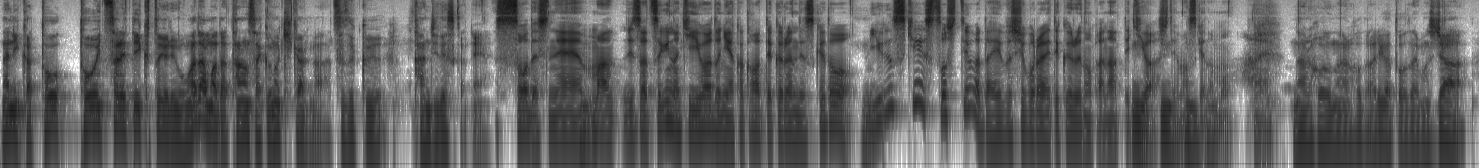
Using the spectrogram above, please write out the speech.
何かと統一されていくというよりも、まだまだ探索の期間が続く感じですかね。そうですね。うん、まあ、実は次のキーワードには関わってくるんですけど、うん、ユースケースとしてはだいぶ絞られてくるのかなって気はしてますけども。はい。なるほど、なるほど。ありがとうございます。じゃあ、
